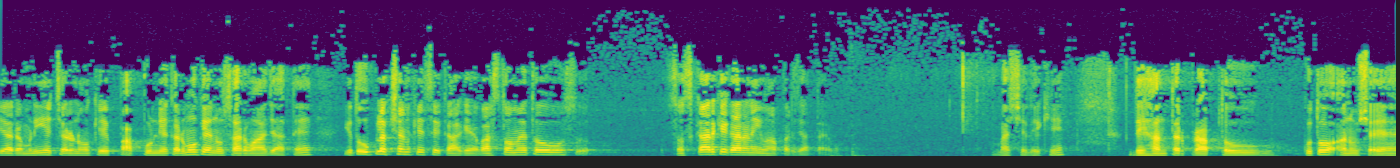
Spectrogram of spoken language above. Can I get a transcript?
या रमणीय चरणों के पाप पुण्य कर्मों के अनुसार वहाँ जाते हैं, ये तो उपलक्षण के से कहा गया। वास्तव में तो संस्कार के कारण ही वहाँ पर जाता है वो। भाष्य देखिए, देहांतर प्राप्त कुतो अनुशय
